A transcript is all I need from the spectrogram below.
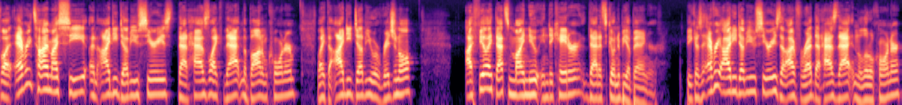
but every time I see an IDW series that has like that in the bottom corner, like the IDW original, I feel like that's my new indicator that it's going to be a banger. Because every IDW series that I've read that has that in the little corner,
